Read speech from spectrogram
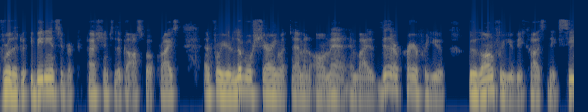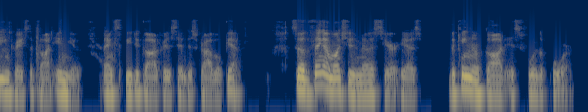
for the obedience of your confession to the gospel of Christ and for your liberal sharing with them and all men. And by their prayer for you, we long for you because of the exceeding grace of God in you. Thanks be to God for this indescribable gift. So the thing I want you to notice here is the kingdom of God is for the poor.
